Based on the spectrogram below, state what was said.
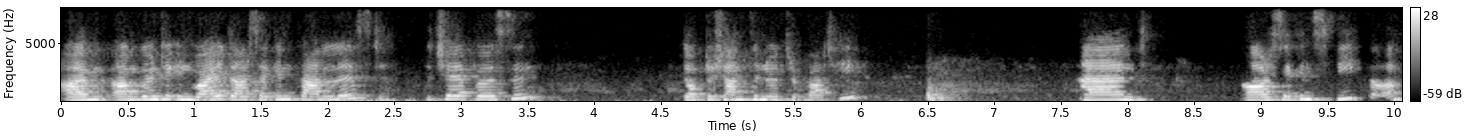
I'm, I'm going to invite our second panelist, the chairperson, Dr. Shantanu Tripathi, and our second speaker,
